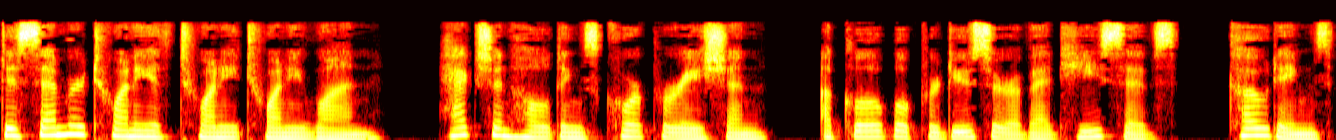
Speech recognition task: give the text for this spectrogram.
December 20, 2021, Hexion Holdings Corporation, a global producer of adhesives, coatings,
